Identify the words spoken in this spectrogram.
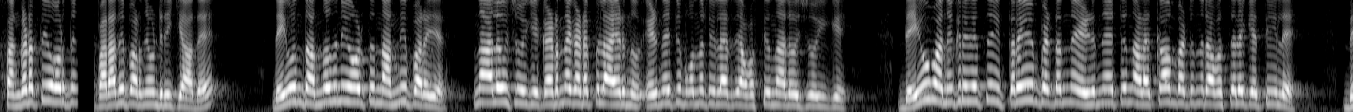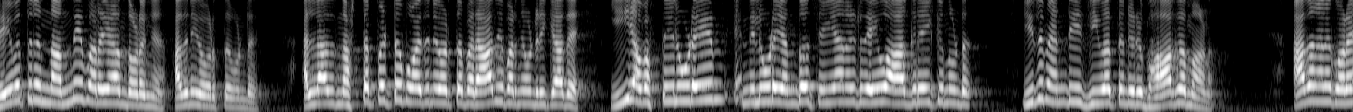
സങ്കടത്തെ ഓർത്ത് പരാതി പറഞ്ഞുകൊണ്ടിരിക്കാതെ ദൈവം തന്നതിനെ ഓർത്ത് നന്ദി പറയ്. ഒന്ന് ആലോചിച്ച് നോക്കിയേ കിടന്ന കിടപ്പിലായിരുന്നു. എഴുന്നേറ്റ് പോന്നിട്ടില്ലായിരുന്ന അവസ്ഥയൊന്ന് ആലോചിച്ച് നോക്കിക്കേ. ദൈവം അനുഗ്രഹിച്ച് ഇത്രയും പെട്ടെന്ന് എഴുന്നേറ്റ് നടക്കാൻ പറ്റുന്നൊരവസ്ഥയിലേക്ക് എത്തിയില്ലേ? ദൈവത്തിന് നന്ദി പറയാൻ തുടങ്ങ്. അതിനെ ഓർത്തുകൊണ്ട് അല്ലാതെ നഷ്ടപ്പെട്ടു പോയതിനെ ഓർത്ത് പരാതി പറഞ്ഞുകൊണ്ടിരിക്കാതെ ഈ അവസ്ഥയിലൂടെയും എന്നിലൂടെ എന്തോ ചെയ്യാനായിട്ട് ദൈവം ആഗ്രഹിക്കുന്നുണ്ട്. ഇതും എന്റെ ഈ ജീവിതത്തിന്റെ ഒരു ഭാഗമാണ്. അതങ്ങനെ കുറേ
